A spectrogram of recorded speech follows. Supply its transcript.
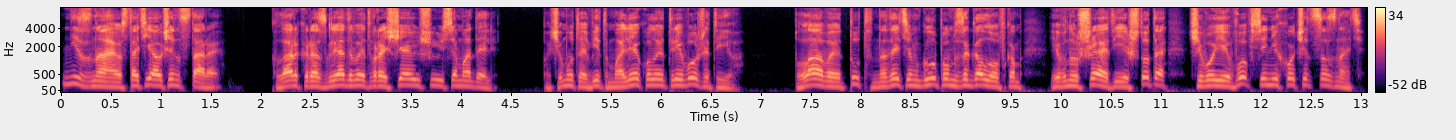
«Не знаю, статья очень старая». Кларк разглядывает вращающуюся модель. Почему-то вид молекулы тревожит ее плавает тут над этим глупым заголовком и внушает ей что-то, чего ей вовсе не хочется знать.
